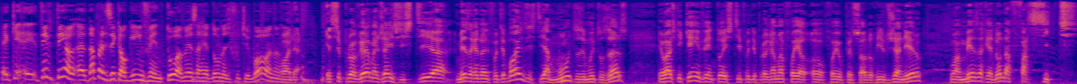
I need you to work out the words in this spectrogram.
É que, eh, teve, tem, uh, dá para dizer que alguém inventou a mesa redonda de futebol ou não? Olha, esse programa já existia, mesa redonda de futebol existia há muitos e muitos anos. Eu acho que quem inventou esse tipo de programa foi, foi o pessoal do Rio de Janeiro, com a mesa redonda Facite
